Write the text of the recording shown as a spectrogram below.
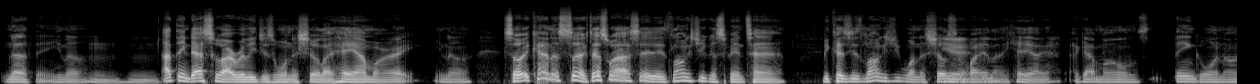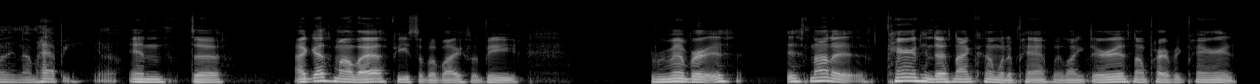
nothing. You know, mm-hmm. I think that's who I really just want to show, like, hey, I'm all right. You know, so it kind of sucks. That's why I said as long as you can spend time, because as long as you want to show Yeah, somebody and- like, hey, I I got my own thing going on and I'm happy. You know. And the, I guess my last piece of advice would be, remember, it's, it's not a parenting does not come with a pamphlet. Like there is no perfect parent.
